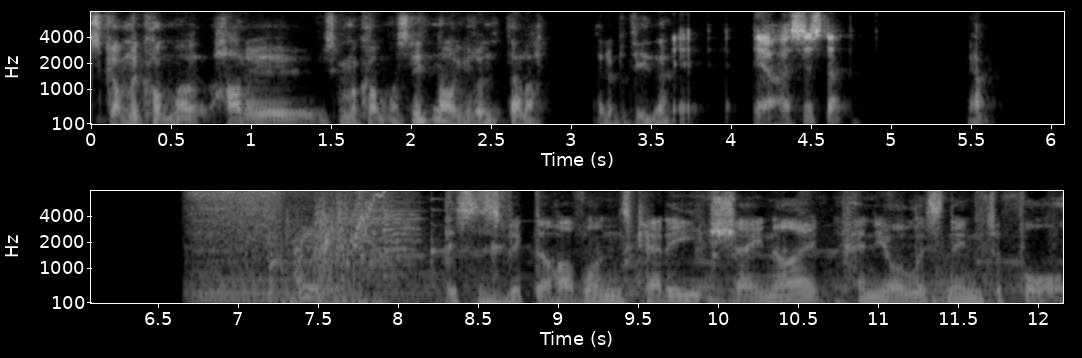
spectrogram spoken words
skal, vi komme, du, skal vi komme oss litt Norge rundt, eller? Er det på tide? Ja, jeg syns det. Ja. This is Victor Hovland's caddy, Shay Knight, and you're listening to Four.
